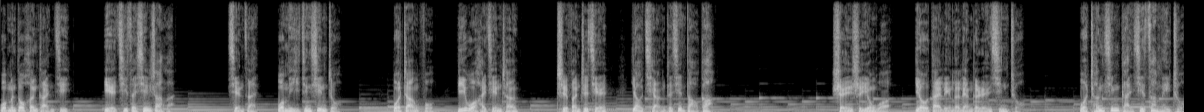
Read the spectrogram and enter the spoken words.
我们都很感激，也记在心上了。现在我们已经信主，我丈夫比我还虔诚，吃饭之前。”要抢着先祷告。神使用我，又带领了两个人信主，我诚心感谢赞美主。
